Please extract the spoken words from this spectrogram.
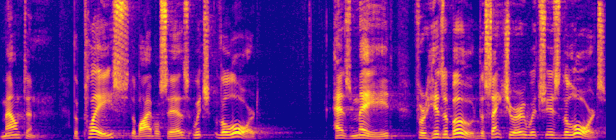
mountain the place, the Bible says, which the Lord has made for his abode, the sanctuary which is the Lord's.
